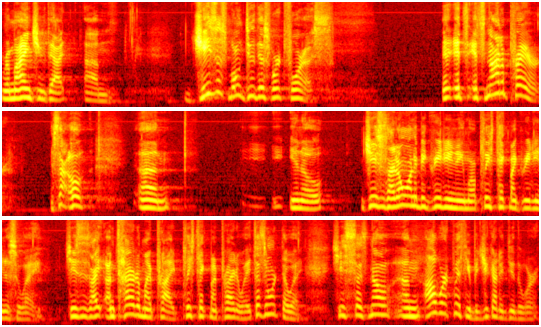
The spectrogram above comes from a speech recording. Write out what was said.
remind you that um, Jesus won't do this work for us. It's, it's not a prayer. It's not, oh, um, you know, Jesus, I don't want to be greedy anymore. Please take my greediness away. Jesus, I, am tired of my pride. Please take my pride away. It doesn't work that way. Jesus says, No, um, I'll work with you, but you got to do the work.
